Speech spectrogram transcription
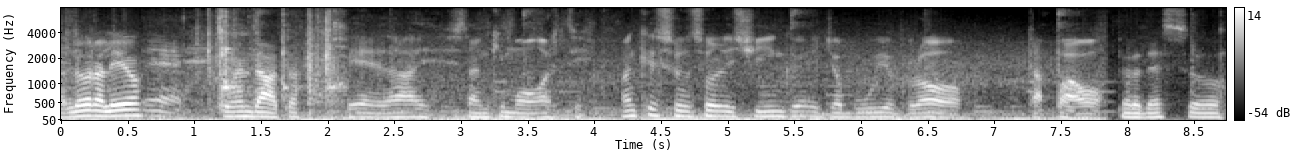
Allora Leo, eh. com'è andata? Bene dai, stanchi morti. Anche se sono solo le 5, è già buio, però KO. Per adesso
